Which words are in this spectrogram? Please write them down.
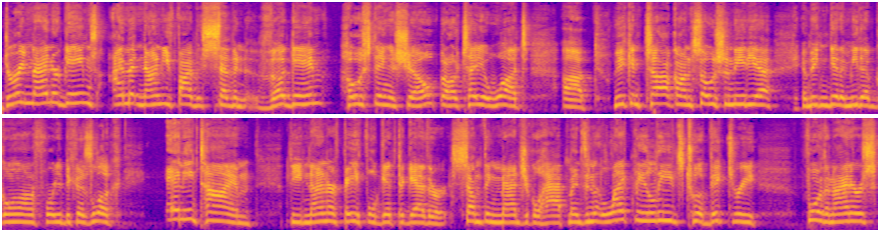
during Niner games, I'm at 95.7 The Game hosting a show, but I'll tell you what, uh, we can talk on social media and we can get a meetup going on for you because look, anytime the Niner faithful get together, something magical happens, and it likely leads to a victory for the Niners.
